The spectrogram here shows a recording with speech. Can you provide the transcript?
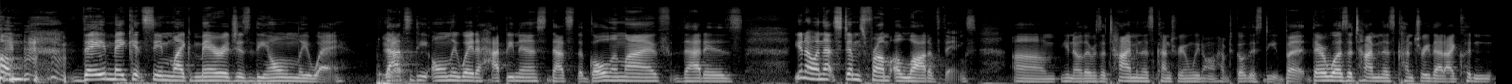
Um, they make it seem like marriage is the only way. That's the only way to happiness. That's the goal in life. That is, you know, and that stems from a lot of things. Um, you know, there was a time in this country, and we don't have to go this deep, but there was a time in this country that I couldn't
